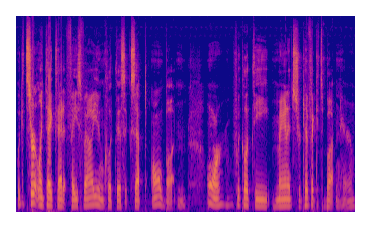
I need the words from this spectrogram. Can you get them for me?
We could certainly take that at face value and click this Accept All button, or if we click the Manage Certificates button here,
